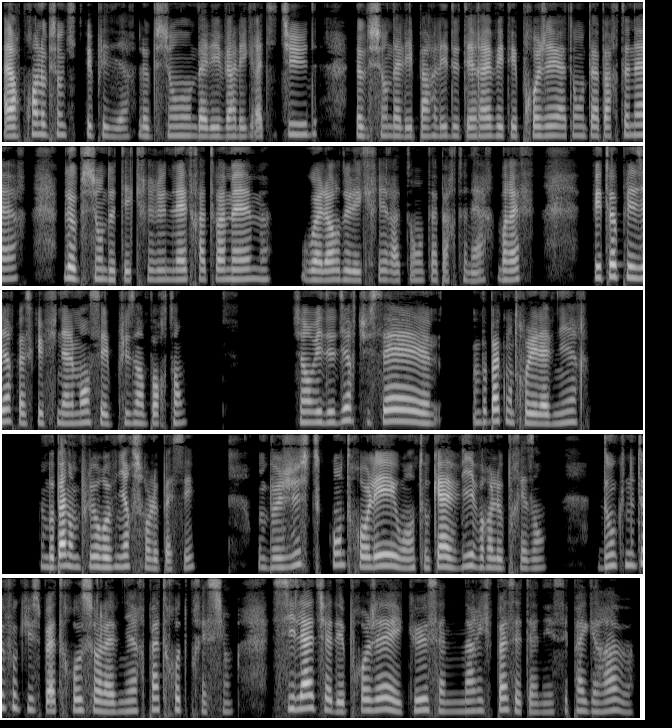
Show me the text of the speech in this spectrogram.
Alors prends l'option qui te fait plaisir, l'option d'aller vers les gratitudes, l'option d'aller parler de tes rêves et tes projets à ton ta partenaire, l'option de t'écrire une lettre à toi-même, ou alors de l'écrire à ton ta partenaire. Bref, fais-toi plaisir parce que finalement c'est le plus important. J'ai envie de dire, tu sais, on peut pas contrôler l'avenir. On peut pas non plus revenir sur le passé. On peut juste contrôler ou en tout cas vivre le présent. Donc ne te focus pas trop sur l'avenir, pas trop de pression. Si là tu as des projets et que ça n'arrive pas cette année, c'est pas grave.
